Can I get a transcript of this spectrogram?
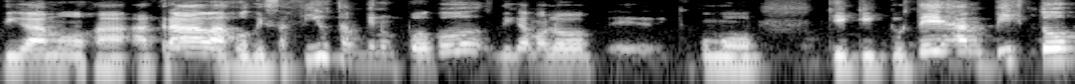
digamos, a, a trabas o desafíos también un poco, digámoslo, como que, ustedes han visto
